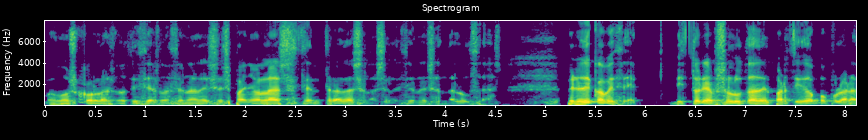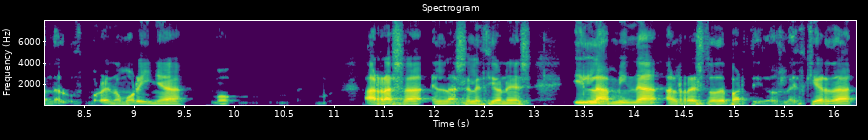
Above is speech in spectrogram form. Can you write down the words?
Vamos con las noticias nacionales españolas centradas en las elecciones andaluzas. Periódico ABC, victoria absoluta del Partido Popular Andaluz. Moreno Moriña arrasa en las elecciones y lamina al resto de partidos. La izquierda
